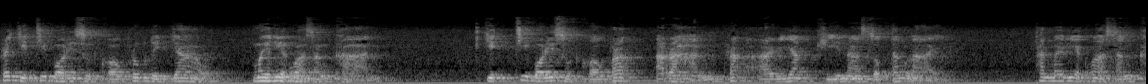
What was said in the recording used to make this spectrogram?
พระจิตที่บริสุทธิ์ของพระพุทธเจ้าไม่เรียกว่าสังขาร จิตที่บริสุทธิ์ของพระอรหันต์พระอริยขีนาศพทั้งหลาย ท่านไม่เรียกว่าสังข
